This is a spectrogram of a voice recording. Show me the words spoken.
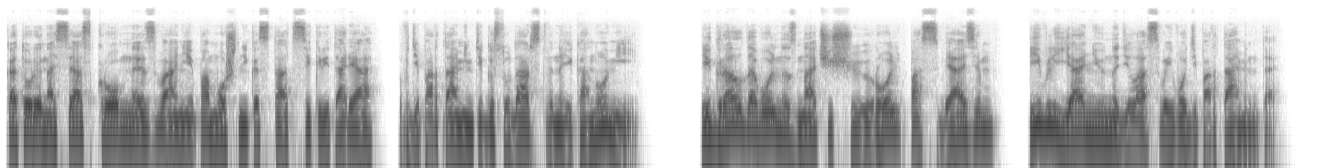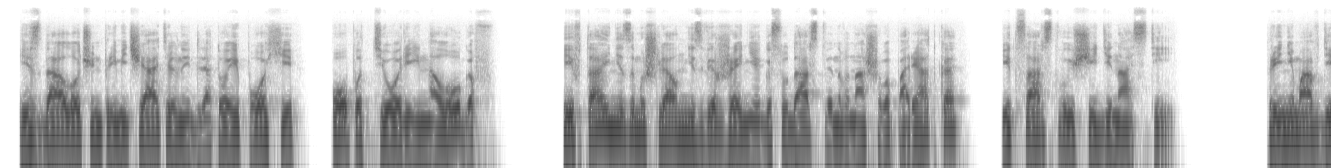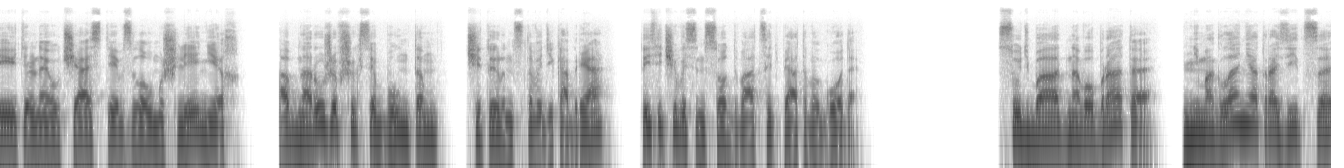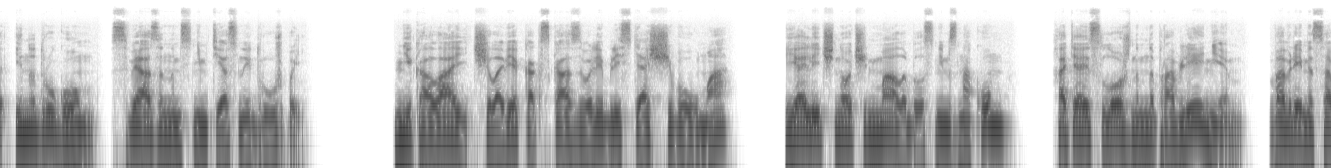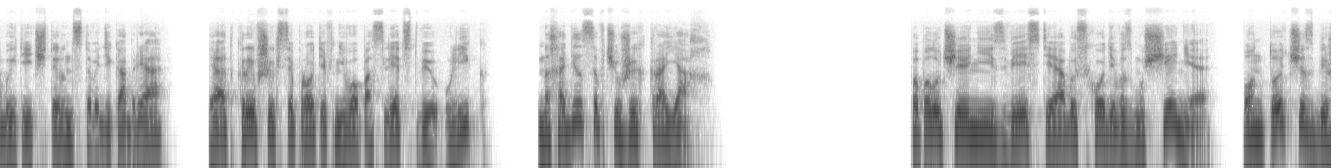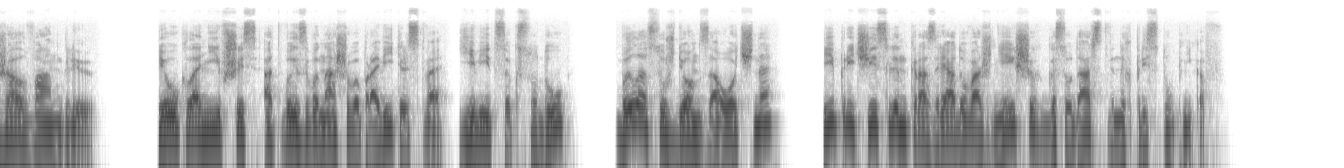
который, нося скромное звание помощника статс-секретаря в Департаменте государственной экономии, играл довольно значащую роль по связям и влиянию на дела своего департамента. Издал очень примечательный для той эпохи опыт теории налогов и втайне замышлял низвержение государственного нашего порядка и царствующей династии, принимав деятельное участие в злоумышлениях, обнаружившихся бунтом 14 декабря 1825 года. Судьба одного брата не могла не отразиться и на другом, связанном с ним тесной дружбой. Николай, человек, как сказывали, блестящего ума, я лично очень мало был с ним знаком, хотя и сложным направлением во время событий 14 декабря и открывшихся против него последствию улик, находился в чужих краях. По получении известия об исходе возмущения он тотчас бежал в Англию, и, уклонившись от вызова нашего правительства явиться к суду, был осужден заочно и причислен к разряду важнейших государственных преступников.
